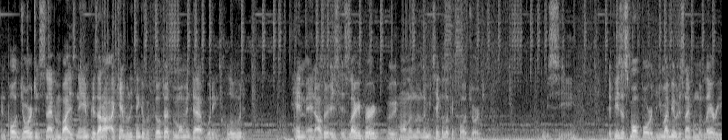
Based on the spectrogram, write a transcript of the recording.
and Paul George and snipe him by his name because I don't I can't really think of a filter at the moment that would include him and other is is Larry Bird. Wait, hold on. Let, let, me take a look at Paul George. Let me see. If he's a small forward, then you might be able to snipe him with Larry.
